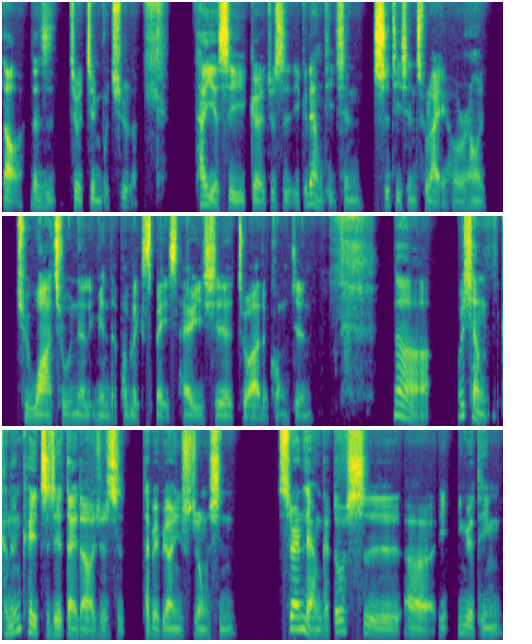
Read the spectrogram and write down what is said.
到，但是就进不去了。它也是一个就是一个量体先实体先出来以后，然后。去挖出那里面的 public space，还有一些主要的空间。那我想可能可以直接带到，就是台北表演艺术中心，虽然两个都是呃音音乐厅、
